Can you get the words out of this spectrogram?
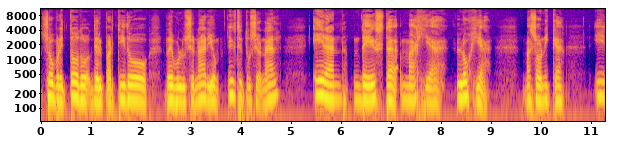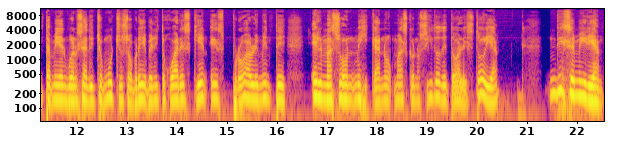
sobre todo del Partido Revolucionario Institucional, eran de esta magia logia masónica y también, bueno, se ha dicho mucho sobre Benito Juárez, quien es probablemente el masón mexicano más conocido de toda la historia. Dice Miriam,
